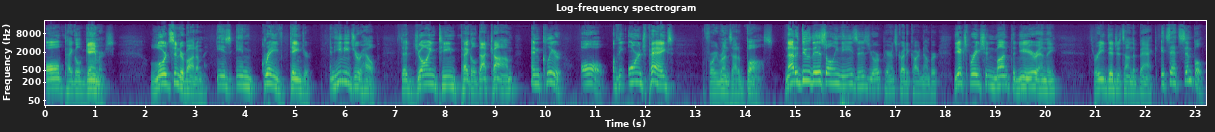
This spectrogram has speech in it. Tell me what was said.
all Peggle gamers. Lord Cinderbottom is in grave danger, and he needs your help to join TeamPeggle.com and clear all of the orange pegs before he runs out of balls. Now, to do this, all he needs is your parents' credit card number, the expiration month and year, and the three digits on the back. It's that simple.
